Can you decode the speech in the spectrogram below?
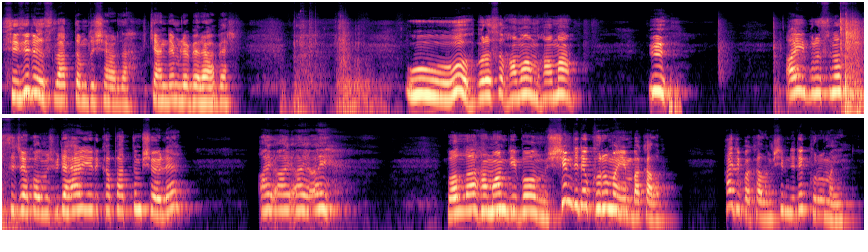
Sizi de ıslattım dışarıda kendimle beraber. Uuu burası hamam hamam. Üh. Ay burası nasıl sıcak olmuş. Bir de her yeri kapattım şöyle. Ay ay ay ay. Vallahi hamam gibi olmuş. Şimdi de kurumayın bakalım. Hadi bakalım şimdi de kurumayın.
